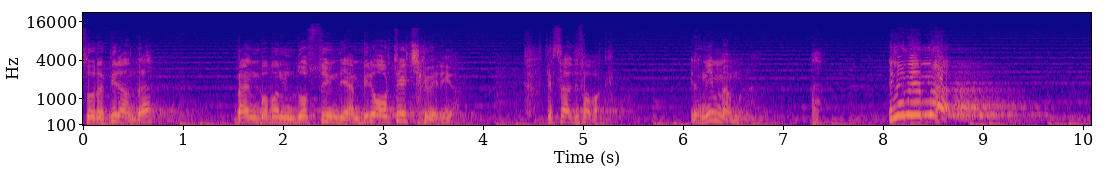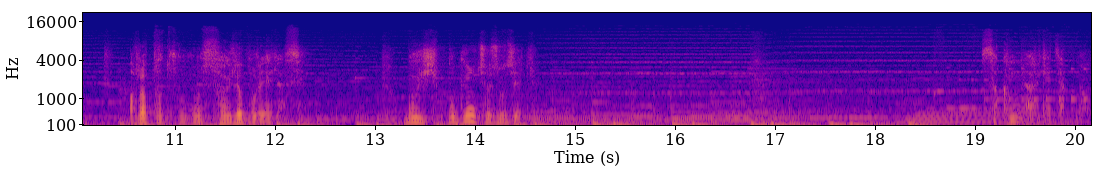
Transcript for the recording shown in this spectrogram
Sonra bir anda ben babanın dostuyum diyen biri ortaya çıkıveriyor. Tesadüfe bak. İnanayım ben buna? Ha? İnanayım mı? Ara patronunu söyle buraya gelsin. Bu iş bugün çözülecek. Sakın bir hareket yapma.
